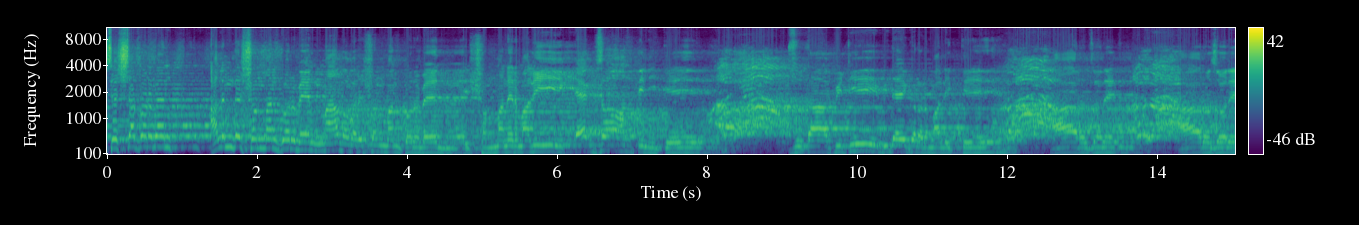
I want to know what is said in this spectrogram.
চেষ্টা করবেন, আলেমদের সম্মান করবেন, মা বাবার সম্মান করবেন। এই সম্মানের মালিক একজন, তিনি কে? জুতা পিটিয়ে বিদায় করার মালিককে আর জোরে। আর জোরে।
